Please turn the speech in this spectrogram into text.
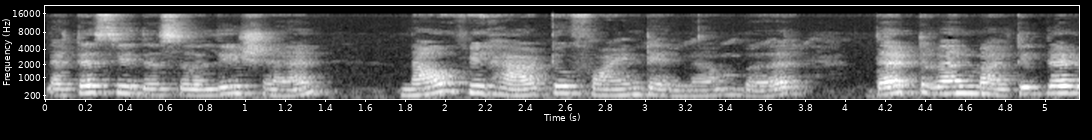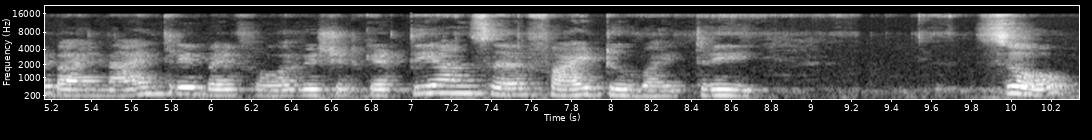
Let us see the solution. Now we have to find a number that when multiplied by 9 3 by 4 we should get the answer 5 2 by 3. So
